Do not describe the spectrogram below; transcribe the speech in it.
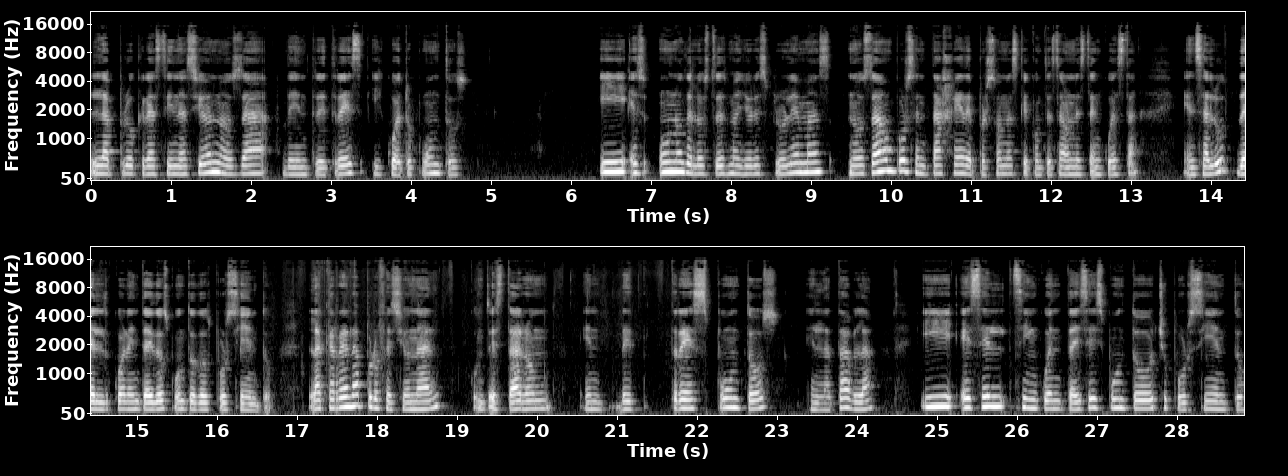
la procrastinación nos da de entre 3 y 4 puntos y es uno de los tres mayores problemas. Nos da un porcentaje de personas que contestaron esta encuesta en salud del 42.2%. La carrera profesional contestaron en, de 3 puntos en la tabla y es el 56.8%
